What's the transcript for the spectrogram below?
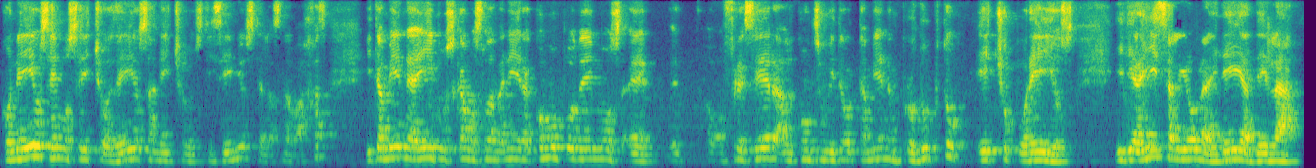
con ellos hemos hecho, de ellos han hecho los diseños de las navajas y también ahí buscamos la manera cómo podemos ofrecer al consumidor también un producto hecho por ellos. Y de ahí salió la idea de la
